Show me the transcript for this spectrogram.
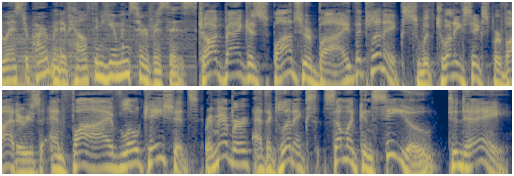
U.S. Department of Health and Human Services. Talkback is sponsored by The Clinics with 26 providers and five locations. Remember, at The Clinics, someone can see you today.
